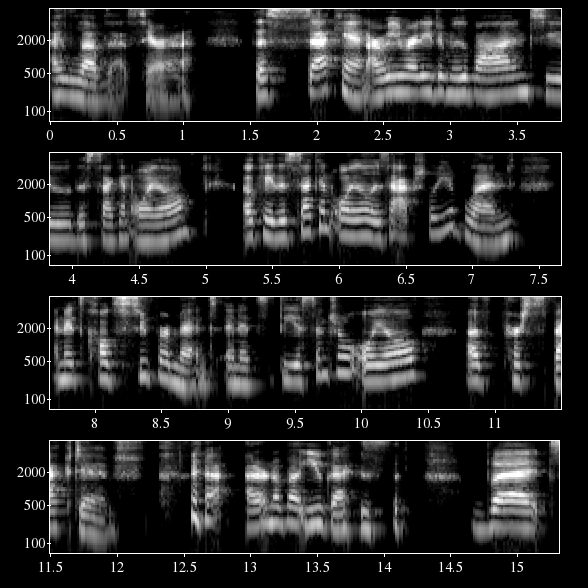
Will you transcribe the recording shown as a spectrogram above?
I love that, Sarah. The second, are we ready to move on to the second oil? Okay, the second oil is actually a blend and it's called Supermint and it's the essential oil of perspective. I don't know about you guys, but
